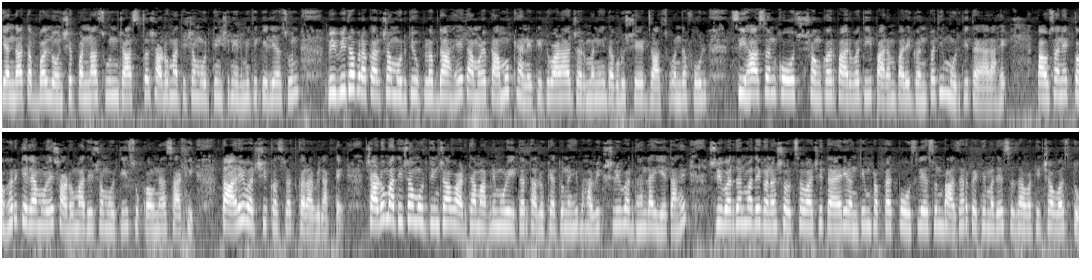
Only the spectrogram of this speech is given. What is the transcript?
यंदा तब्बल दोनशे पन्नासहून जास्त शाडू मातीच्या मूर्तींची निर्मिती केली असून विविध प्रकारच्या मूर्ती उपलब्ध आहे त्यामुळे प्रामुख्याने टिटवाळा जर्मनी दगडूशेठ जास्वंद फूल सिंहासन कोच शंकर पार्वती पारंपरिक गणपती मूर्ती तयार आहे. पावसाने कहर केल्यामुळे शाडू मातीच्या मूर्ती सुकवण्यासाठी तारेवरची कसरत करावी लागते. शाडू मातीच्या मूर्तींच्या वाढत्या मागणीमुळे इतर तालुक्यातूनही भाविक श्रीवर्धनला येत आहे. श्रीवर्धनमध्ये गणेशोत्सवाची तयारी अंतिम टप्प्यात पोहोचली असून बाजारपेठेमध्ये सजावटीच्या वस्तू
